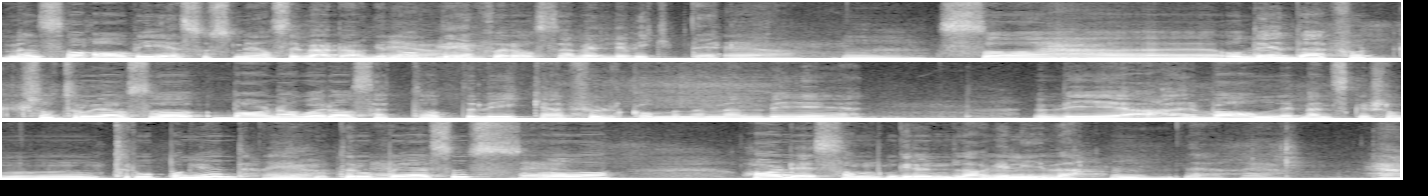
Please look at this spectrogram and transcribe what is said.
Men så har vi Jesus med oss i hverdagen, og det for oss er veldig viktig. Ja. Så, eh, og det, derfor så tror jeg også barna våre har sett at vi ikke er fullkomne, men vi, vi er vanlige mennesker som tror på Gud. Ja. Tror på Jesus. Og har det som grunnlag i livet. ja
